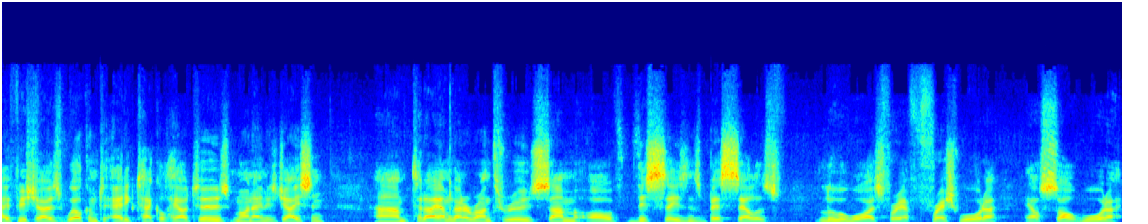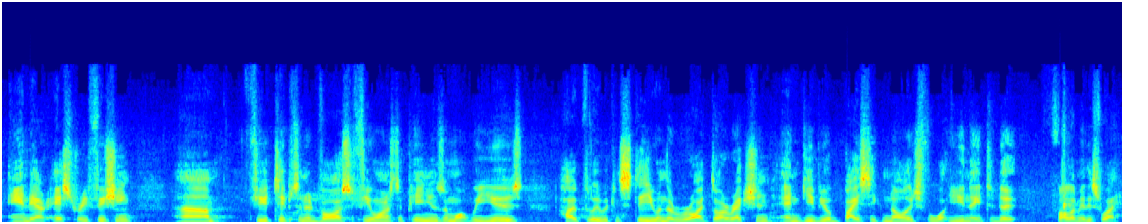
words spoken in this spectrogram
Hey Fishers, welcome to Addict Tackle How To's. My name is Jason. Um, today I'm going to run through some of this season's best sellers lure wise for our freshwater, our saltwater, and our estuary fishing. Um, a few tips and advice, a few honest opinions on what we use. Hopefully, we can steer you in the right direction and give you a basic knowledge for what you need to do. Follow me this way.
